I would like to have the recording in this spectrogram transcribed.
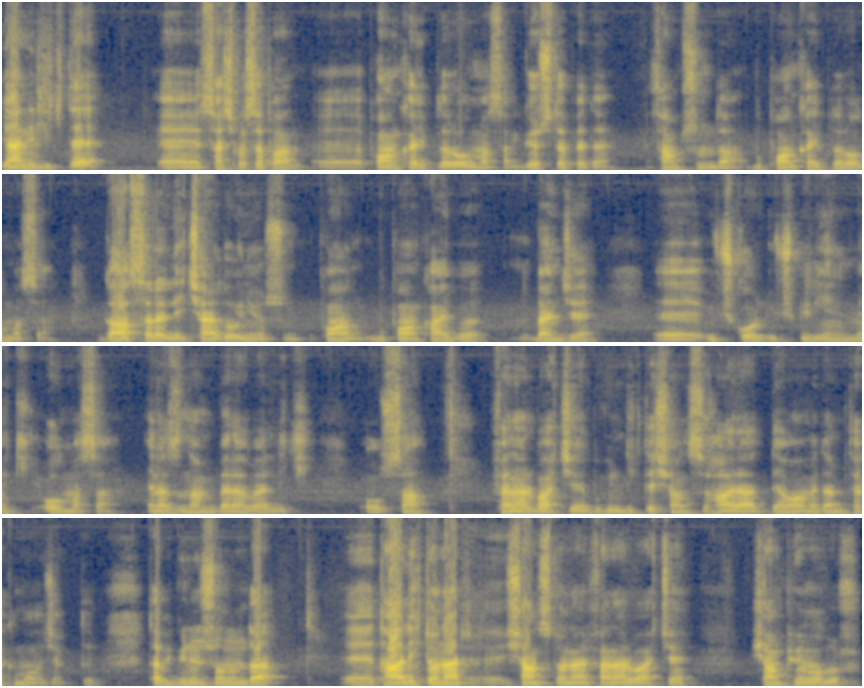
Yani ligde e, saçma sapan e, puan kayıpları olmasa, Göztepe'de, Samsun'da bu puan kayıpları olmasa, Galatasaray'la içeride oynuyorsun. Puan bu puan kaybı bence e, 3 gol, 3-1 yenilmek olmasa, en azından bir beraberlik olsa Fenerbahçe bugün ligde şansı hala devam eden bir takım olacaktı. Tabii günün sonunda e, talih döner, e, şans döner. Fenerbahçe şampiyon olur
